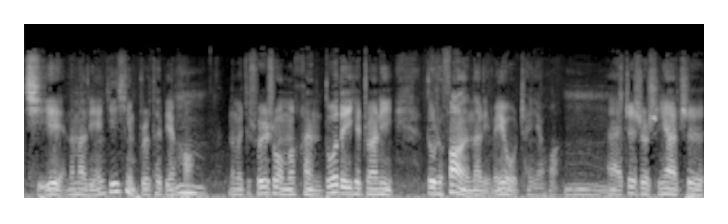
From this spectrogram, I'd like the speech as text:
企业，那么连接性不是特别好。嗯那么就所以说我们很多的一些专利都是放在那里，没有产业化。嗯，哎，这是实际上是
